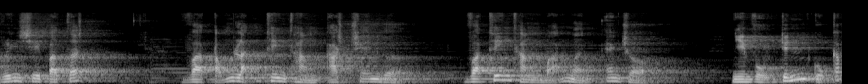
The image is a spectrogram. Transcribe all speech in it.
Principatus và tổng lãnh thiên thần Archangel và thiên thần bản mệnh Angel. Nhiệm vụ chính của cấp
